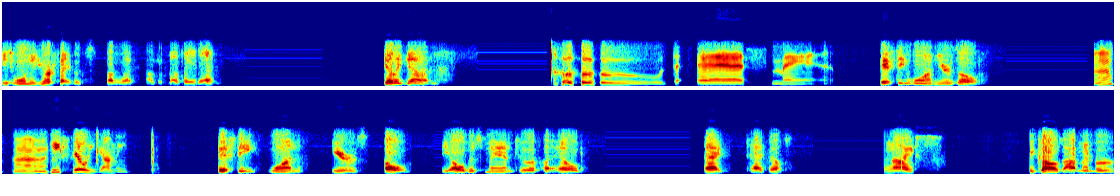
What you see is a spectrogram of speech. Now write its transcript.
He's one of your favorites, by the way. I'll, I'll tell you that. Billy Gunn. Ooh, the S man. 51 years old. Mm-hmm. He's still yummy. 51 years old. The oldest man to have held tag tag belts. Nice. Because I remember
